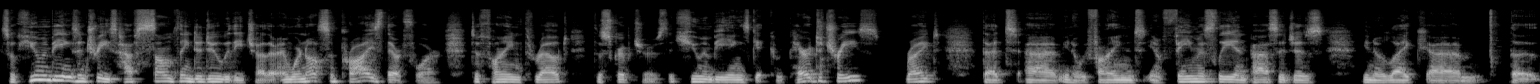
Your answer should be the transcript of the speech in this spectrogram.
So human beings and trees have something to do with each other, and we're not surprised, therefore, to find throughout the scriptures that human beings get compared to trees right? That uh, you know we find you know famously in passages you know like um, the,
